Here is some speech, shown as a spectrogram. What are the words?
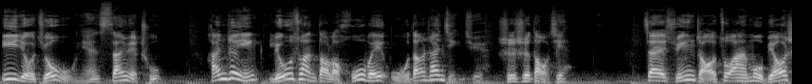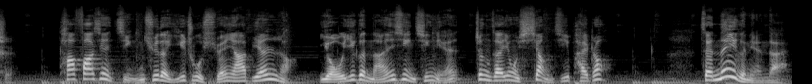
一九九五年三月初，韩振营流窜到了湖北武当山景区实施盗窃。在寻找作案目标时，他发现景区的一处悬崖边上有一个男性青年正在用相机拍照。在那个年代，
